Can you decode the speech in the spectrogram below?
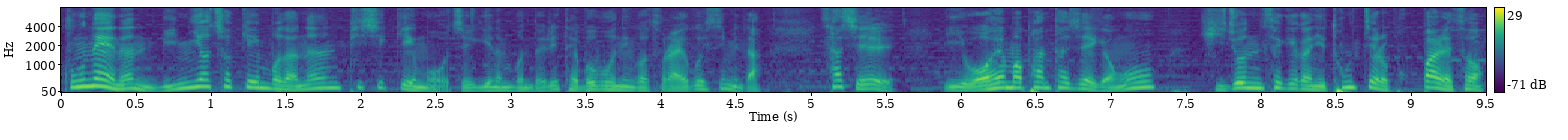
국내에는 미니어처 게임보다는 PC 게임을 즐기는 분들이 대부분인 것으로 알고 있습니다. 사실 이 워해머 판타지의 경우 기존 세계관이 통째로 폭발해서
